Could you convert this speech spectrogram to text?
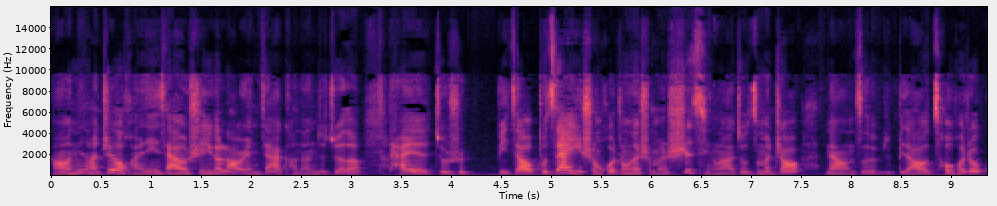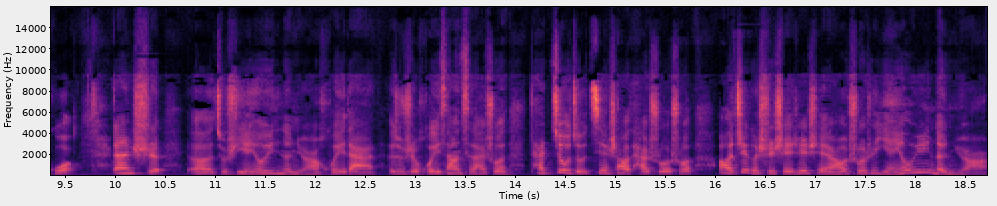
然后你想，这个环境下又是一个老人家，可能就觉得他也就是。比较不在意生活中的什么事情了，就这么着那样子就比较凑合着过。但是，呃，就是严幼韵的女儿回答，就是回想起来说，她舅舅介绍她说说，哦，这个是谁谁谁，然后说是严幼韵的女儿。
